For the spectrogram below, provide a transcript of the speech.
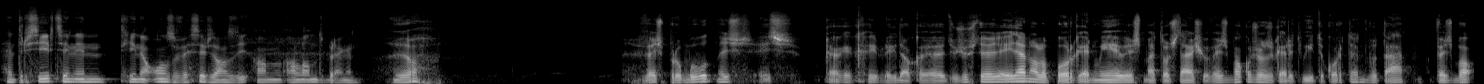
geïnteresseerd zijn in hetgeen dat onze vissers aan, aan, land brengen. Ja. Vis promoten is, kijk, ik, dat ik uh, juist zei, dan al een paar keer mee geweest met stage visbakkers, als ik er twee tekort heb voor dat visbak.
